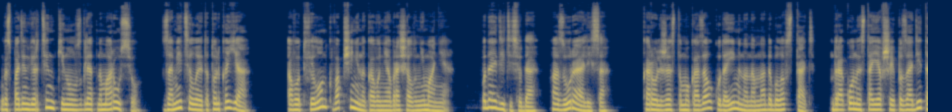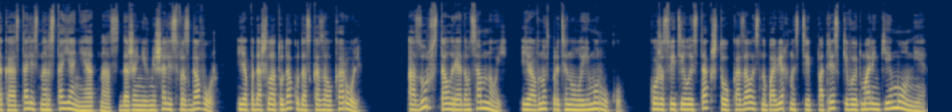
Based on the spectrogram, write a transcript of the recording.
Господин Вертин кинул взгляд на Марусю. Заметила это только я. А вот Филонг вообще ни на кого не обращал внимания. «Подойдите сюда, Азур и Алиса». Король жестом указал, куда именно нам надо было встать. Драконы, стоявшие позади, так и остались на расстоянии от нас, даже не вмешались в разговор. Я подошла туда, куда сказал король. Азур встал рядом со мной. Я вновь протянула ему руку. Кожа светилась так, что, казалось, на поверхности потрескивают маленькие молнии,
